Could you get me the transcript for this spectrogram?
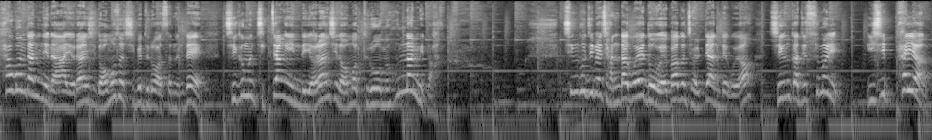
학원 다니느라 11시 넘어서 집에 들어왔었는데 지금은 직장인인데 11시 넘어 들어오면 혼납니다. 친구 집에 잔다고 해도 외박은 절대 안 되고요. 지금까지 20, 28년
